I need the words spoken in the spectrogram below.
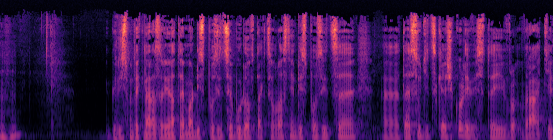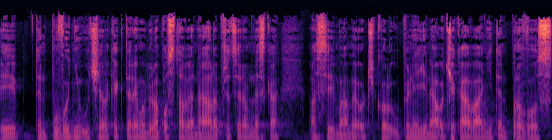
Mm-hmm. Když jsme teď narazili na téma dispozice budov, tak co vlastně dispozice eh, té sudické školy? Vy jste jí vrátili ten původní účel, ke kterému byla postavena, ale přece jenom dneska asi máme od škol úplně jiná očekávání, ten provoz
